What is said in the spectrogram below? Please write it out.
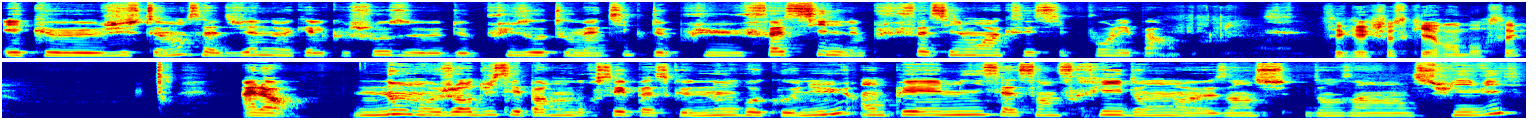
et que justement ça devienne quelque chose de plus automatique, de plus facile, plus facilement accessible pour les parents. C'est quelque chose qui est remboursé? Alors, non, aujourd'hui, c'est pas remboursé parce que non reconnu. En PMI, ça s'inscrit dans, euh, un, dans un suivi,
